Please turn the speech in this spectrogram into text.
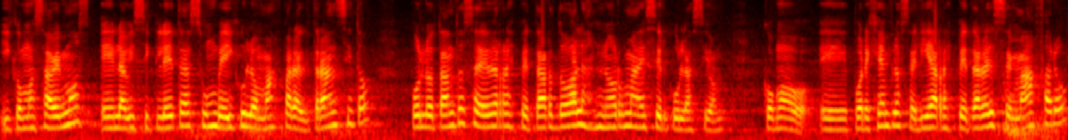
y como sabemos, la bicicleta es un vehículo más para el tránsito, por lo tanto se debe respetar todas las normas de circulación, como por ejemplo sería respetar el semáforo,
